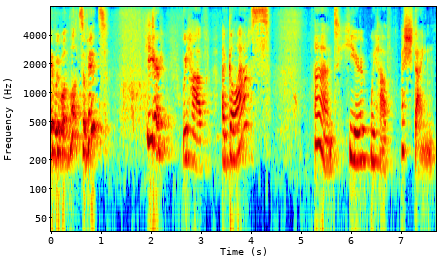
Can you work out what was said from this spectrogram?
if we want lots of it, here we have a glass and here we have a stein.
